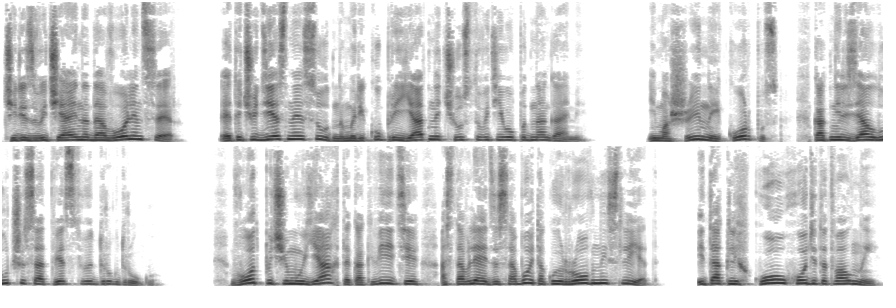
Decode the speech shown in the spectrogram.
Чрезвычайно доволен, сэр. Это чудесное судно, моряку приятно чувствовать его под ногами. И машина, и корпус как нельзя лучше соответствуют друг другу. Вот почему яхта, как видите, оставляет за собой такой ровный след и так легко уходит от волны.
